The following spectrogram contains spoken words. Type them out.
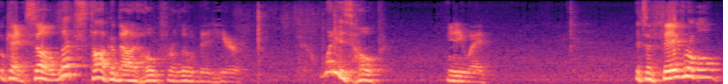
Okay, so let's talk about hope for a little bit here. What is hope, anyway? It's a favorable,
